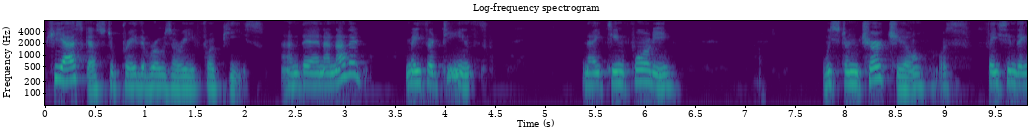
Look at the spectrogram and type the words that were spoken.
she asked us to pray the rosary for peace. And then another May 13th, 1940, Winston Churchill was facing the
